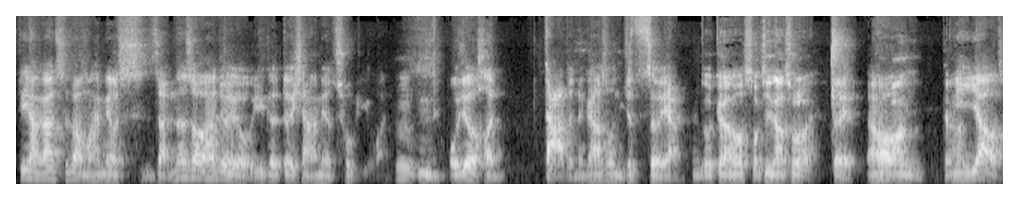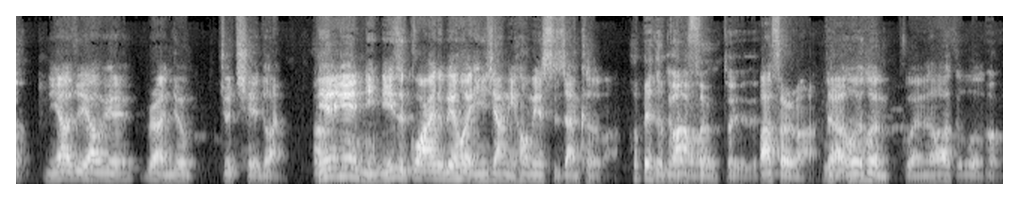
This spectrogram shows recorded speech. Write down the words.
第一场跟他吃饭，我们还没有实战，那时候他就有一个对象还没有处理完，嗯。嗯，我就很。大胆的，跟他说，你就这样，你就跟他说手机拿出来，对，然后你要你要就邀约，不然就就切断，因为因为你你一直挂在那边会影响你后面实战课嘛，会变成 buffer，对对对，buffer 嘛，对啊，会会很滚，然后如果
